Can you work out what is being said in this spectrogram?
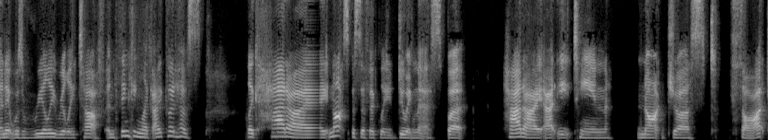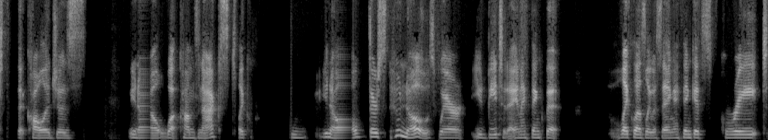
and it was really really tough. And thinking like i could have like had i not specifically doing this but had i at 18 not just thought that college is you know what comes next like you know there's who knows where you'd be today. And i think that like leslie was saying i think it's great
